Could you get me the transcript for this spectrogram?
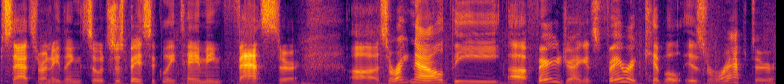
stats or anything. So it's just basically taming faster. Uh, so right now the uh, fairy dragon's favorite kibble is raptor.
